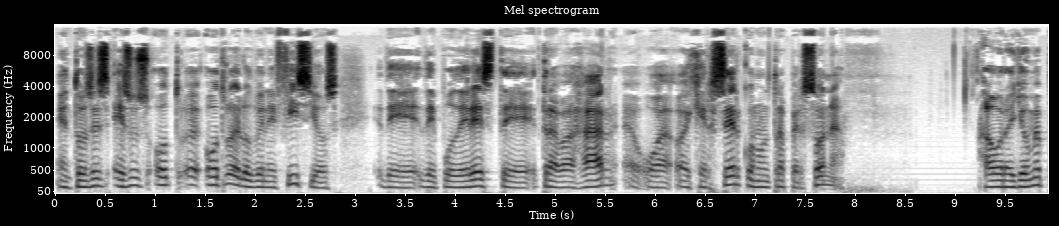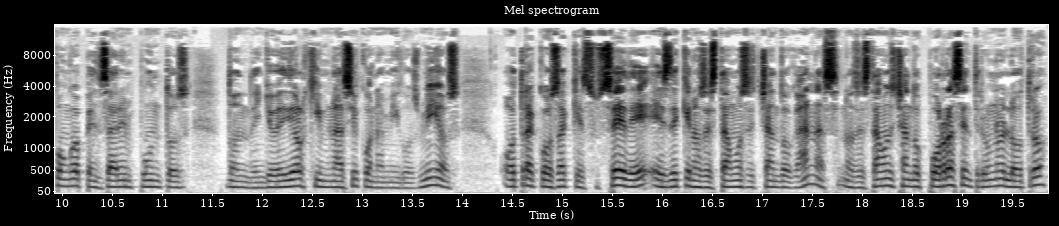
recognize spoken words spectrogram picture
entonces eso es otro, otro de los beneficios de, de poder este, trabajar o, o ejercer con otra persona Ahora yo me pongo a pensar en puntos donde yo he ido al gimnasio con amigos míos. Otra cosa que sucede es de que nos estamos echando ganas, nos estamos echando porras entre uno y el otro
